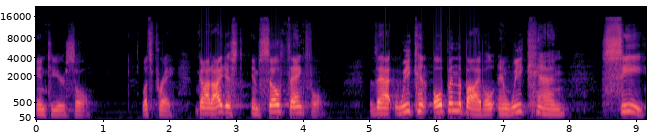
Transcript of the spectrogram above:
into your soul. Let's pray. God, I just am so thankful that we can open the Bible and we can see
